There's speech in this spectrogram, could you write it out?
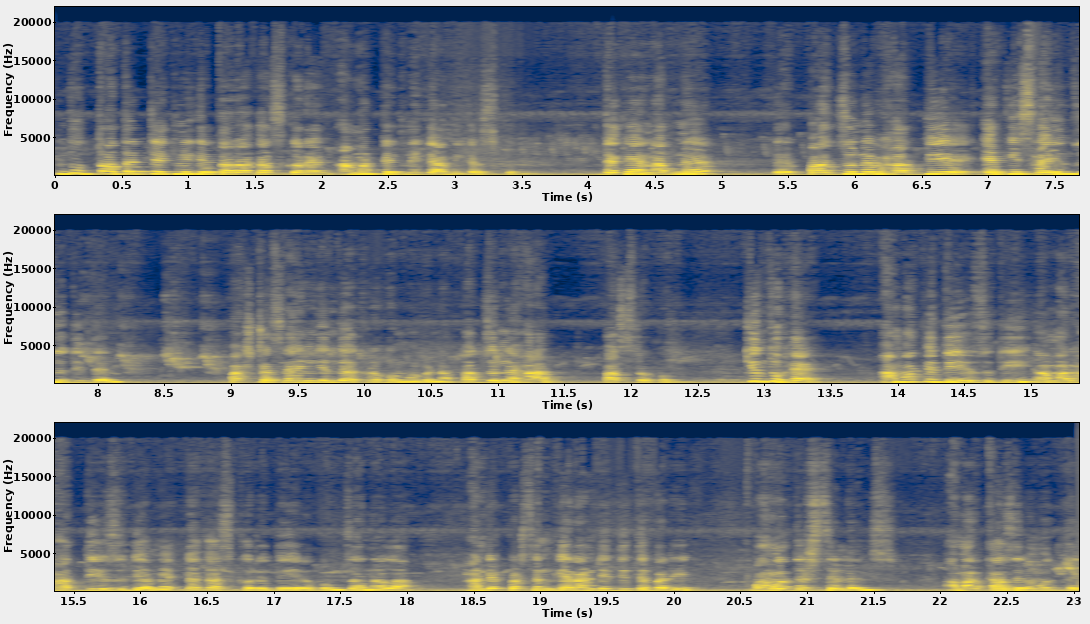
কিন্তু তাদের টেকনিকে তারা কাজ করে আমার টেকনিকে আমি কাজ করি। দেখেন আপনি এ, পাঁচজনের হাত দিয়ে একই সাইন যদি দেন, পাঁচটা সাইন কিন্তু একরকম হবে না। পাঁচজনের হাত পাঁচ রকম। কিন্তু হ্যাঁ আমাকে দিয়ে যদি, আমার হাত দিয়ে যদি আমি একটা কাজ করে দিই এরকম জানালা, হান্ড্রেড পার্সেন্ট গ্যারান্টি দিতে পারি বাংলাদেশ চ্যালেঞ্জ। আমার কাজের মধ্যে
